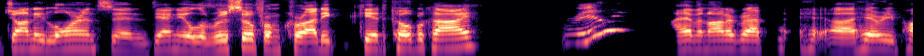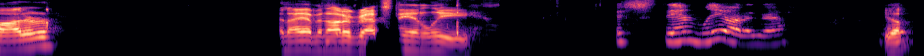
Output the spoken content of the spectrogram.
Johnny Lawrence and Daniel Larusso from Karate Kid Cobra Kai. Really? I have an autographed uh, Harry Potter, and I have an autographed Stan Lee. It's Stan Lee autograph. Yep.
